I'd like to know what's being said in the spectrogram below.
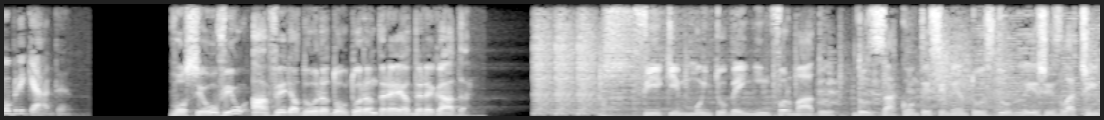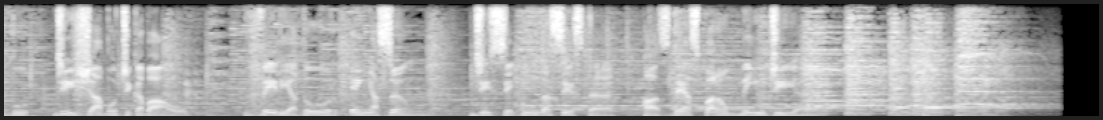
Obrigada. Você ouviu a vereadora doutora Andréa Delegada. Fique muito bem informado dos acontecimentos do Legislativo de Jaboticabal. Vereador em Ação. De segunda a sexta, às 10 para o meio-dia.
